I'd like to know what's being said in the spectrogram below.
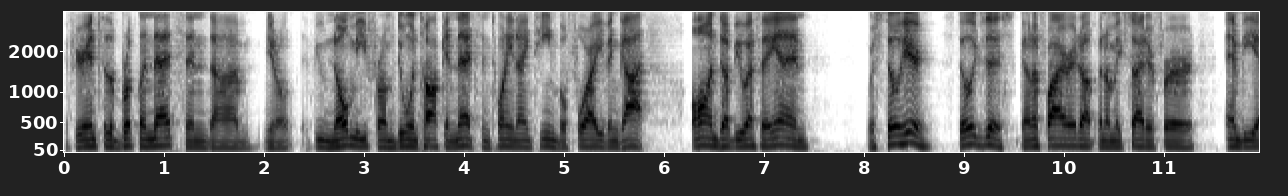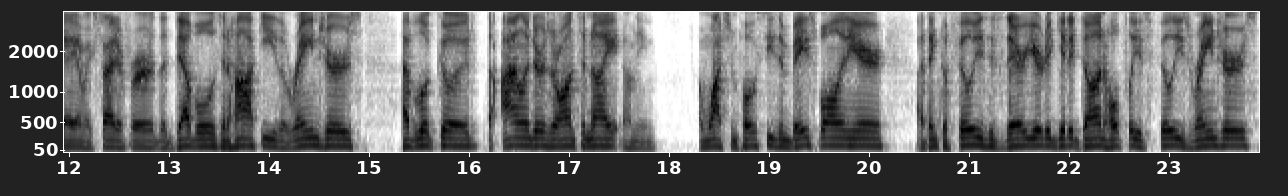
if you're into the Brooklyn Nets, and um, you know if you know me from doing Talking Nets in 2019 before I even got on WFAN, we're still here, still exist. Gonna fire it up, and I'm excited for NBA. I'm excited for the Devils in hockey. The Rangers have looked good. The Islanders are on tonight. I mean, I'm watching postseason baseball in here. I think the Phillies, it's their year to get it done. Hopefully, it's Phillies Rangers.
